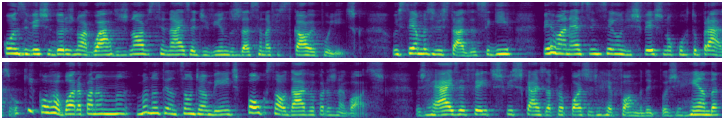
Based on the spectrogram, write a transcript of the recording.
com os investidores no aguardo de novos sinais advindos da cena fiscal e política. Os temas listados a seguir permanecem sem um desfecho no curto prazo, o que corrobora para a manutenção de um ambiente pouco saudável para os negócios. Os reais efeitos fiscais da proposta de reforma do imposto de renda,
